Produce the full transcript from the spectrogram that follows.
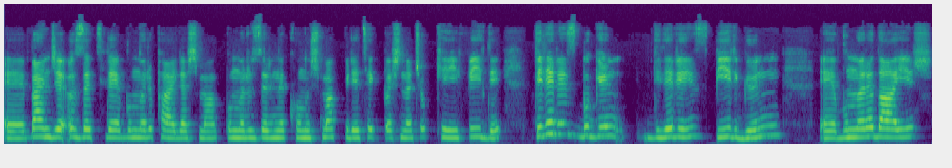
Ee, bence özetle bunları paylaşmak, bunlar üzerine konuşmak bile tek başına çok keyifliydi. Dileriz bugün, dileriz bir gün e, bunlara dair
